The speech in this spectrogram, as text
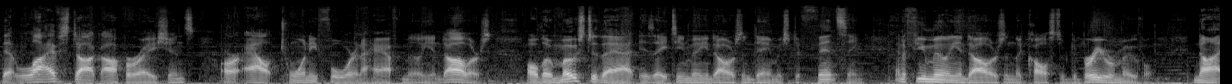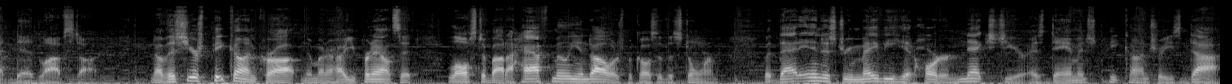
that livestock operations are out $24.5 million, although most of that is $18 million in damage to fencing and a few million dollars in the cost of debris removal, not dead livestock. Now, this year's pecan crop, no matter how you pronounce it, lost about a half million dollars because of the storm. But that industry may be hit harder next year as damaged pecan trees die.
